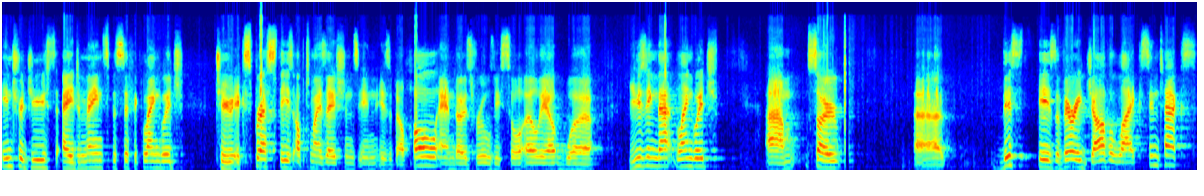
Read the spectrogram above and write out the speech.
introduce a domain-specific language to express these optimizations in Isabelle Hole, and those rules you saw earlier were using that language. Um, so uh, this is a very Java-like syntax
